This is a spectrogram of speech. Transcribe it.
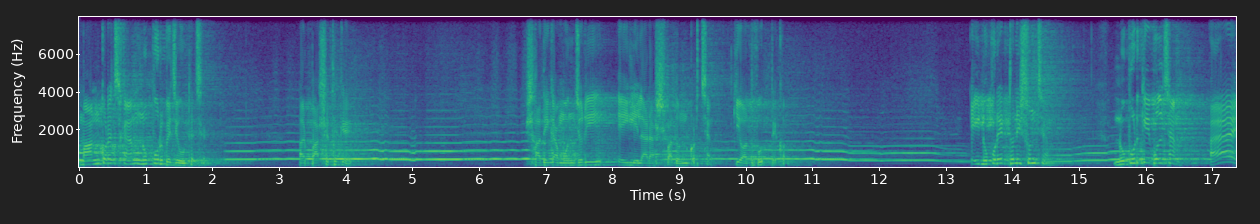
মান করেছে কেন? নুপুর বেজে উঠেছে। আর পাশে থেকে সাদিকা মঞ্জুরি এই লীলার আস্বাদন করছেন। কি অদ্ভুত দেখুন। এই নুপুরের ধ্বনি শুনছেন? নুপুরকে বলছেন "এই,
